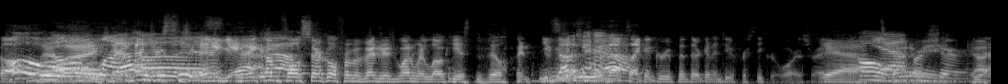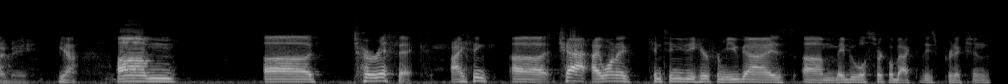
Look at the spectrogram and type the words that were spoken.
Oh, They're my that Avengers legit. And they, Yeah. they come Yeah. full circle from Avengers One, where Loki is the villain. You've got to think that Yeah. that's like a group that they're gonna do for Secret Wars, right? yeah. Oh, Yeah. gotta for be, sure. Gotta Yeah. be. Yeah. Um, uh, terrific. I think, uh, chat, I want to continue to hear from you guys. Um, maybe we'll circle back to these predictions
